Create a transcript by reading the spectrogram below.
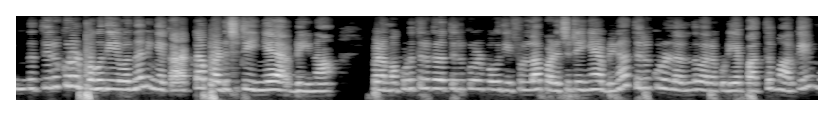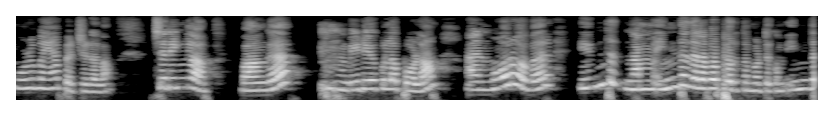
இந்த திருக்குறள் பகுதியை வந்து நீங்க கரெக்டா படிச்சுட்டீங்க அப்படின்னா இப்ப நம்ம கொடுத்திருக்கிற திருக்குறள் பகுதி ஃபுல்லா படிச்சுட்டீங்க அப்படின்னா திருக்குறள்ல இருந்து வரக்கூடிய பத்து மார்க்கையும் முழுமையா பெற்றிடலாம். சரிங்களா? வாங்க வீடியோக்குள்ள போலாம். அண்ட் மோர் ஓவர் இந்த நம்ம இந்த தடவை பொறுத்த மட்டுக்கும் இந்த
